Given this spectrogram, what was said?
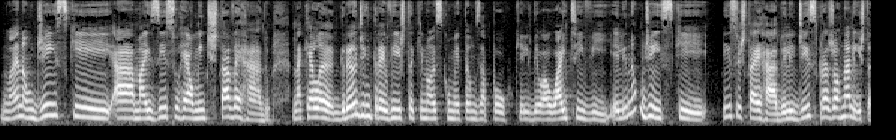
não é? Não diz que ah, mas isso realmente estava errado. Naquela grande entrevista que nós comentamos há pouco, que ele deu ao ITV, ele não diz que isso está errado. Ele diz para a jornalista:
